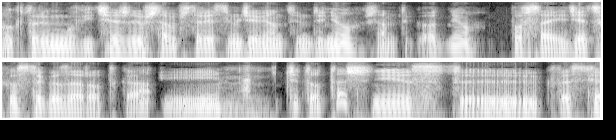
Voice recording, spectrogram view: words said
o którym mówicie, że już tam w 49 dniu, czy tam tygodniu, powstaje dziecko z tego zarodka i czy to też nie jest y, kwestia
